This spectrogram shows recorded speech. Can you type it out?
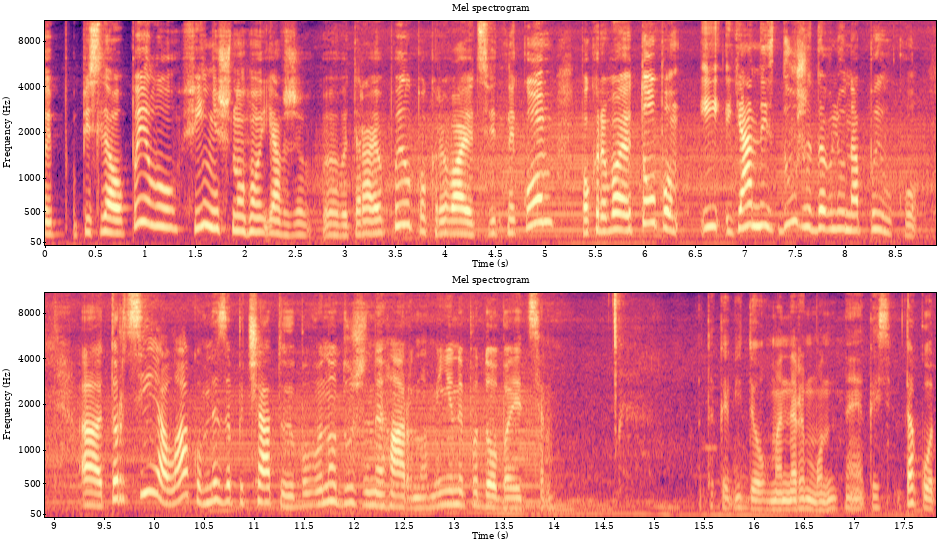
Е, Після опилу фінішного я вже е, витираю пил, покриваю цвітником, покриваю топом, і я не дуже давлю на пилку. Торці я лаком не запечатую, бо воно дуже негарно, мені не подобається. Таке відео в мене ремонтне якесь. Так от,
